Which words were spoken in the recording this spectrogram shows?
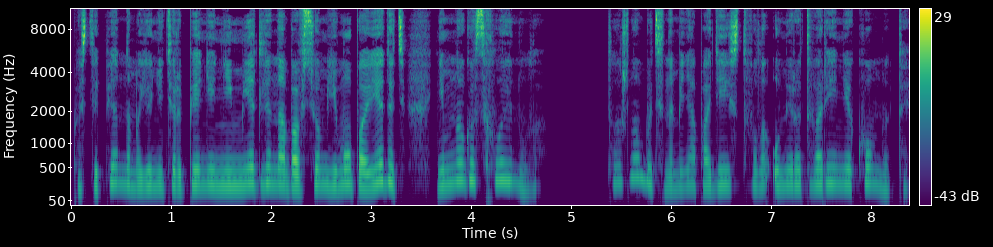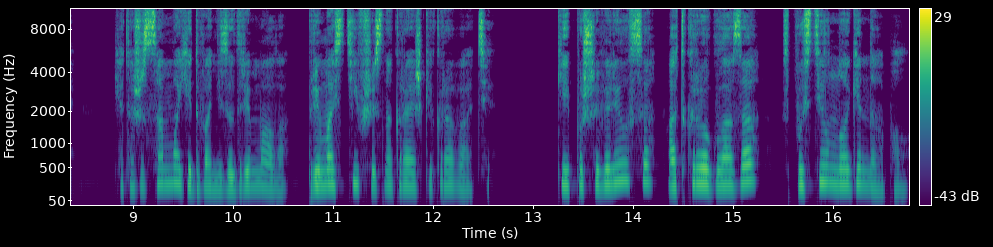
Постепенно мое нетерпение немедленно обо всем ему поведать немного схлынуло. Должно быть, на меня подействовало умиротворение комнаты. Я даже сама едва не задремала, примостившись на краешке кровати. Кей пошевелился, открыл глаза, спустил ноги на пол.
